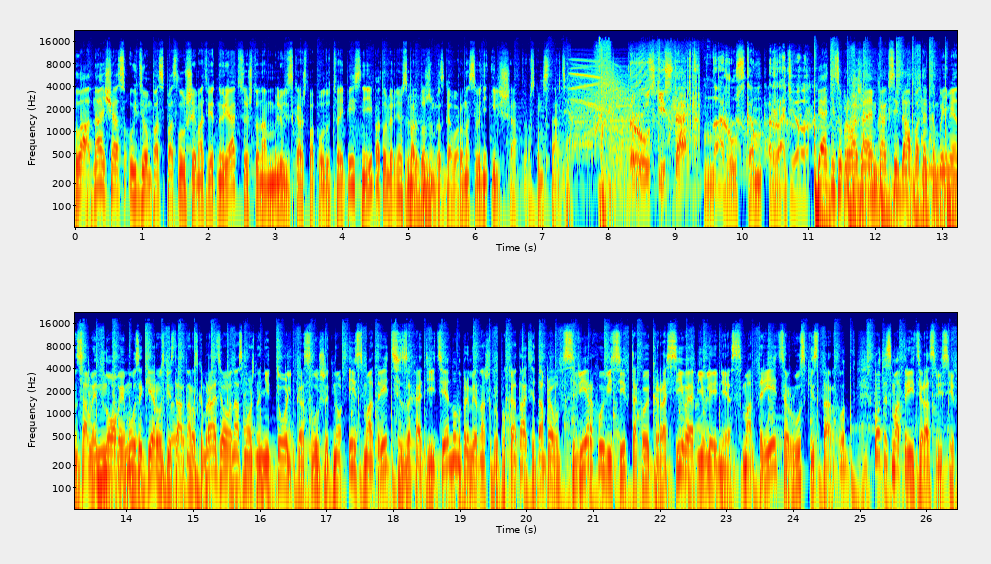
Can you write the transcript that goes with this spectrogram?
Ладно, сейчас уйдем, пос- послушаем ответную реакцию, что нам люди скажут по поводу твоей песни, и потом вернемся, продолжим разговор. У нас сегодня Ильшат в русском старте. Русский старт на русском радио. Пятницу провожаем, как всегда, под аккомпанемент самой новой музыки. Русский старт на русском радио. Нас можно не только слушать, но и смотреть. Заходите. Ну, например, в нашу группу ВКонтакте. Там прямо сверху висит такое красивое объявление. Смотреть русский старт. Вот, вот и смотрите, раз висит.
